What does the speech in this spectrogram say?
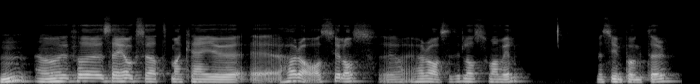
Mm. Ja, vi får säga också att man kan ju eh, höra av sig till oss. Eh, höra av sig till oss om man vill. Med synpunkter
